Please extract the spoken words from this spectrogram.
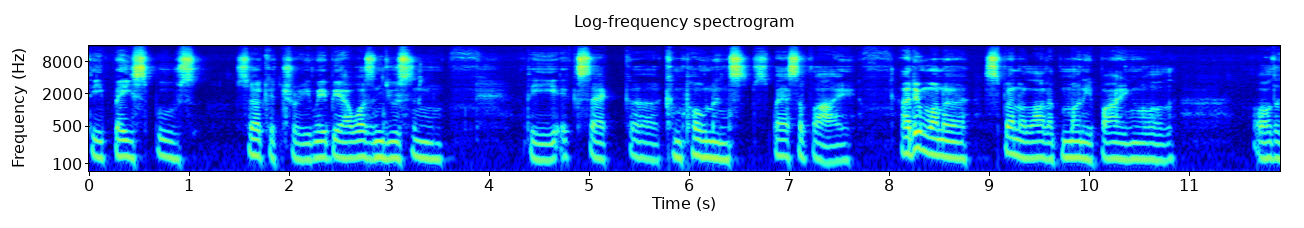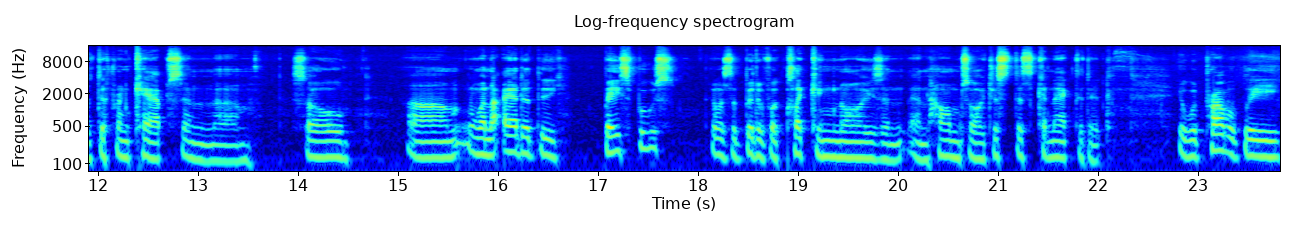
the bass boost circuitry maybe I wasn't using the exact uh, components specified I didn't want to spend a lot of money buying all all the different caps and um, so um, when I added the bass boost there was a bit of a clicking noise and, and hum so I just disconnected it it would probably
